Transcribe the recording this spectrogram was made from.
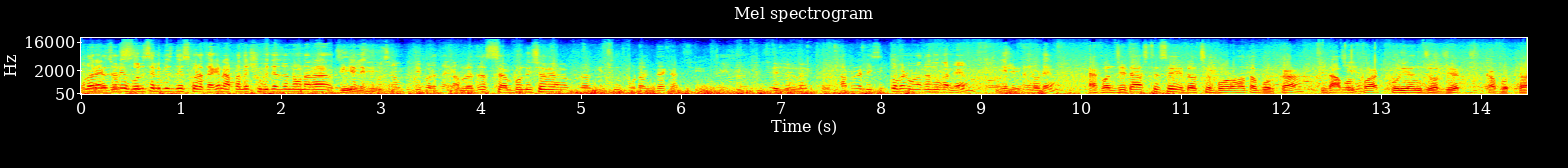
ওনারা অ্যাকচুয়ালি হোলসেল বিজনেস করে থাকেন আপনাদের সুবিধার জন্য ওনারা রিটেলে খুচরা বিক্রি করে থাকেন। আমরা জাস্ট স্যাম্পল হিসাবে আমরা কিছু প্রোডাক্ট দেখাচ্ছি। সেই জন্য আপনারা ভিজিট করবেন ওনাদের দোকানে এলিফ্যান্ট রোডে এখন যেটা আসতেছে এটা হচ্ছে বড় হাতা বোরকা ডাবল পার্ট কোরিয়ান জর্জেট কাপড়টা।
